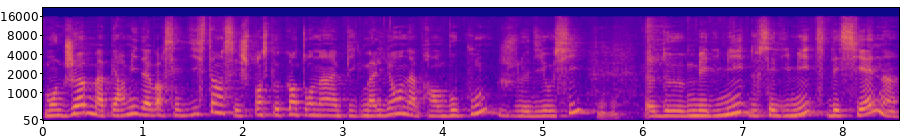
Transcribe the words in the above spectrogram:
mon job m'a permis d'avoir cette distance. Et je pense que quand on a un Pygmalion, on apprend beaucoup, je le dis aussi, mhm. euh, de mes limites, de ses limites, des siennes.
